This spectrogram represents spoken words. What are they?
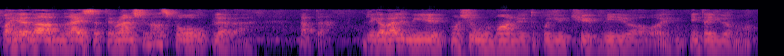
fra hele verden reiser til ranchen hans for å oppleve dette. Ligger veldig mye informasjon om han ute på YouTube-videoer og intervjuer med han.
